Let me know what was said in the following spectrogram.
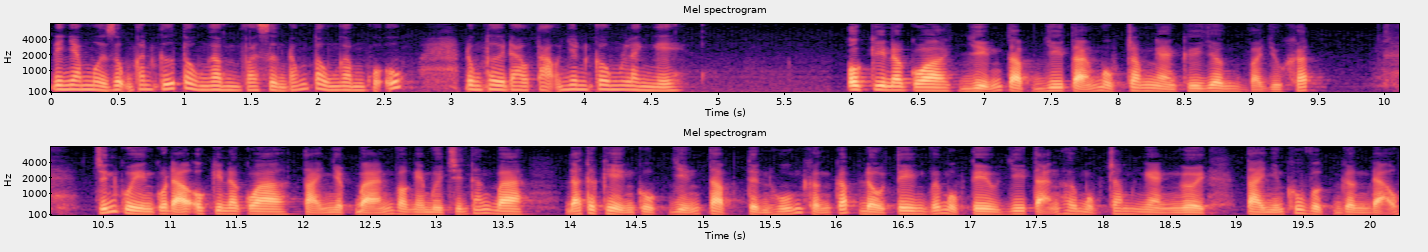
để nhằm mở rộng căn cứ tàu ngầm và xưởng đóng tàu ngầm của Úc, đồng thời đào tạo nhân công lành nghề. Okinawa diễn tập di tản 100.000 cư dân và du khách. Chính quyền của đảo Okinawa tại Nhật Bản vào ngày 19 tháng 3 đã thực hiện cuộc diễn tập tình huống khẩn cấp đầu tiên với mục tiêu di tản hơn 100.000 người tại những khu vực gần đảo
